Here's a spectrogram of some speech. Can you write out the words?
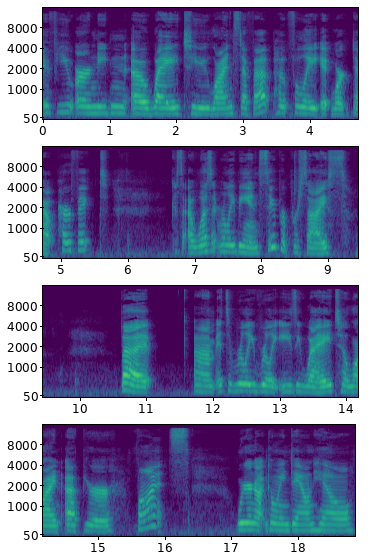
if you are needing a way to line stuff up. Hopefully it worked out perfect because I wasn't really being super precise. But um, it's a really, really easy way to line up your fonts where you're not going downhill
